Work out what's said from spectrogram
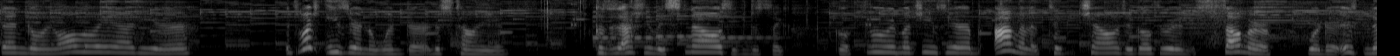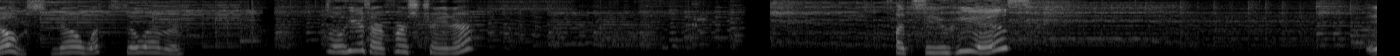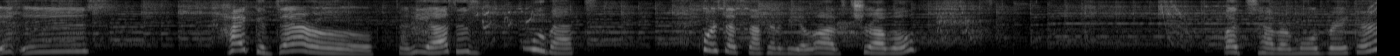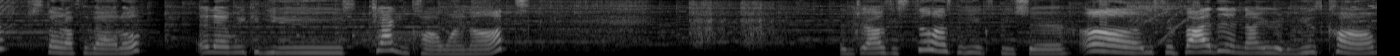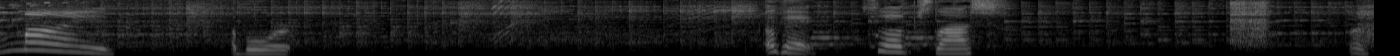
Then going all the way out here. It's much easier in the winter, just telling you. Because it's actually really snow, so you can just like go through it much easier. But I'm gonna take the challenge and go through in summer where there is no snow whatsoever. So here's our first trainer. Let's see who he is. It is Hikadero. And he has his Woobat. Of course, that's not going to be a lot of trouble. Let's have our mold breaker start off the battle. And then we could use Dragon Claw, why not? And Drowzee still has the EXP share. Oh, you survived it and now you're gonna use Calm Mind! Abort. Okay, so slash. Ugh.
